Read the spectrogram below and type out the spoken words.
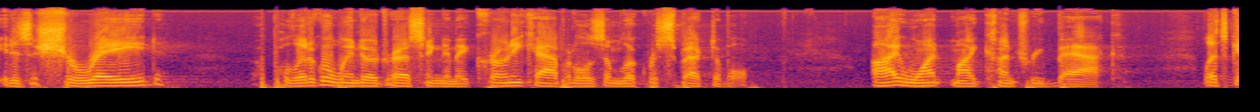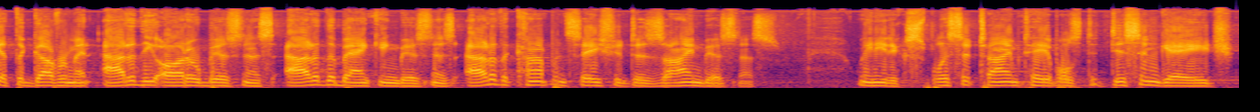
It is a charade of political window dressing to make crony capitalism look respectable. I want my country back. Let's get the government out of the auto business, out of the banking business, out of the compensation design business. We need explicit timetables to disengage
